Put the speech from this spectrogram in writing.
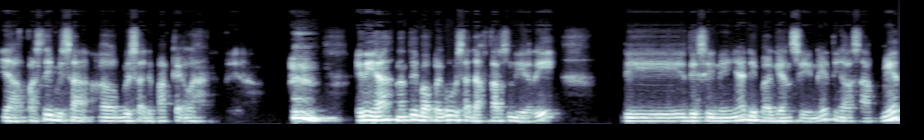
ya pasti bisa uh, bisa dipakai lah. Ini ya nanti bapak ibu bisa daftar sendiri di di sininya di bagian sini tinggal submit.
